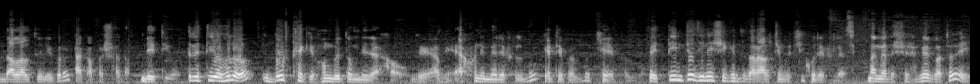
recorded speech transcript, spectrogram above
দালাল তৈরি করে টাকা পয়সা দাও। দ্বিতীয়। তৃতীয় হলো, দূর থেকে হম্বিতম্বি দেখাও যে আমি এখনই মেরে ফেলব, কেটে ফেলব, খেয়ে ফেলব। এই তিনটে জিনিসই কিন্তু তারা আলটিমেটলি করে ফেলেছে বাংলাদেশের সঙ্গে গত এই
